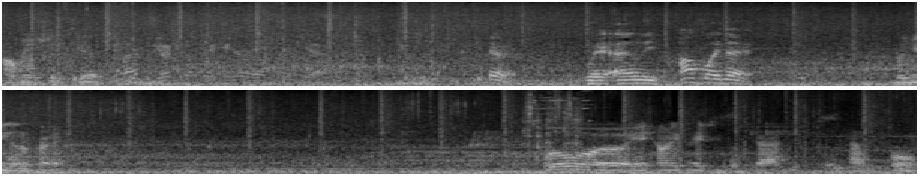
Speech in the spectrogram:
How many should get? Did I check over here? Yeah. Yeah. We're only halfway there. Living on a prayer. Whoa, whoa, wait, how many pages is that? That's four.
